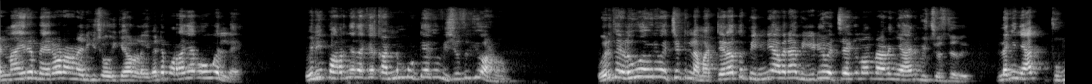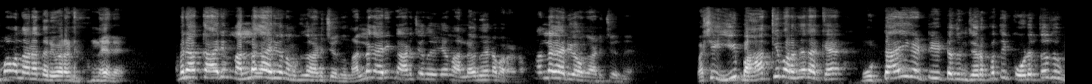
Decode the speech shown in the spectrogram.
എണ്ണായിരം പേരോടാണ് എനിക്ക് ചോദിക്കാറുള്ളത്. ഇവന്റെ പുറകെ പോവല്ലേ ഇവനീ പറഞ്ഞതൊക്കെ കണ്ണും പൂട്ടിയൊക്കെ വിശ്വസിക്കുവാണോ? ഒരു തെളിവ് അവന് വെച്ചിട്ടില്ല. മറ്റേനകത്ത് പിന്നെ അവൻ ആ വീഡിയോ വെച്ചേക്കുന്നതുകൊണ്ടാണ് ഞാൻ വിശ്വസിച്ചത്. ഇല്ലെങ്കിൽ ഞാൻ ചുമ്മാ വന്നാണ് തെറി പറയണത് വന്നേനെ. അവൻ ആ കാര്യം നല്ല കാര്യം നമുക്ക് കാണിച്ചു തന്നു നല്ല കാര്യം കാണിച്ചു തന്നു കഴിഞ്ഞാൽ നല്ലതെന്ന് തന്നെ പറയണം. നല്ല കാര്യമാണ് കാണിച്ചു തന്നെ. പക്ഷെ ഈ ബാക്കി പറഞ്ഞതൊക്കെ മുട്ടായി കെട്ടിയിട്ടതും ചെറുപ്പത്തിൽ കൊടുത്തതും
